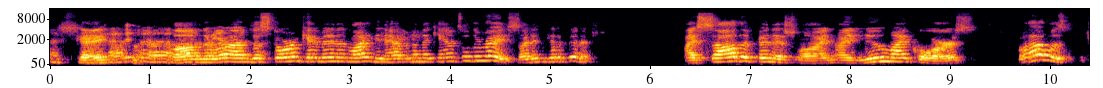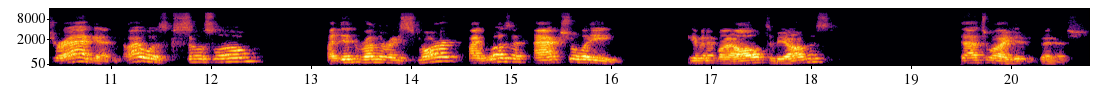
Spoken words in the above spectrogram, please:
Okay. on the run, the storm came in and lightning happened and they canceled the race. I didn't get a finish. I saw the finish line. I knew my course, but I was dragging. I was so slow. I didn't run the race smart. I wasn't actually giving it my all, to be honest. That's why I didn't finish.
